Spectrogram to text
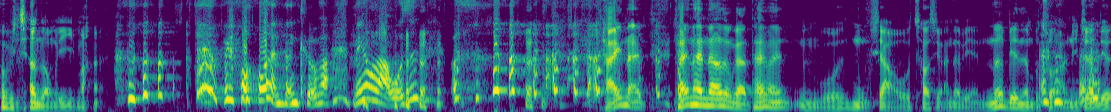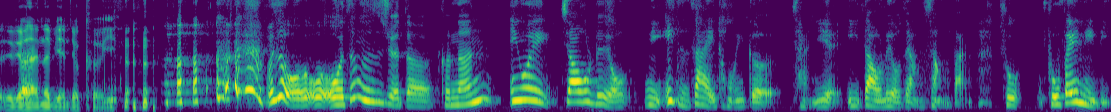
有比较容易吗？没有，我很很可怕。没有啦，我是。台南，台南那种感，台南，嗯，我母校，我超喜欢那边，那边人不错啊，你就留留在那边就可以。不是我，我我真的是觉得，可能因为交流，你一直在同一个产业一到六这样上班，除除非你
